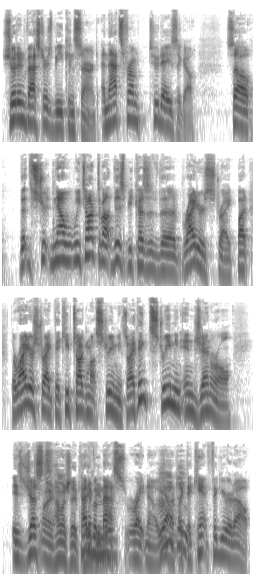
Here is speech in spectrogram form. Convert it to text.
Should investors be concerned? And that's from two days ago. So the, now we talked about this because of the writers' strike, but the writers' strike they keep talking about streaming. So I think streaming in general is just Right, how much they kind of a people? mess right now. I Yeah, like they can't figure it out.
